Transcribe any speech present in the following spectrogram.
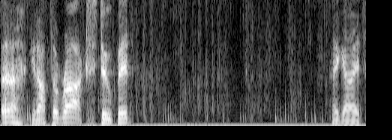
Ugh, get off the rock, stupid. Hey guys.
